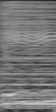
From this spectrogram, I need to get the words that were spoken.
Yeah.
